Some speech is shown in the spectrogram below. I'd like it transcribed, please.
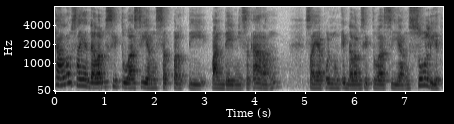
kalau saya dalam situasi yang seperti pandemi sekarang, saya pun mungkin dalam situasi yang sulit,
